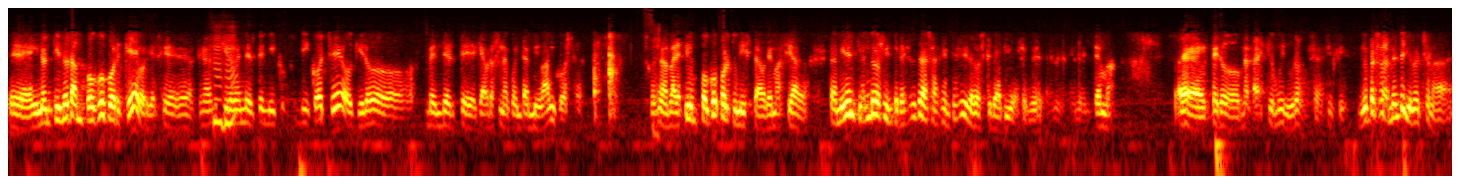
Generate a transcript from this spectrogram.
Eh, y no entiendo tampoco por qué, porque es que al final quiero venderte mi, mi, coche o quiero venderte que abras una cuenta en mi banco. O sea, pues me ha parecido un poco oportunista o demasiado. También entiendo los intereses de las agentes y de los creativos en el tema. Eh, pero me pareció muy duro. O sea, sí, sí. Yo personalmente yo no he hecho nada. ¿eh?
